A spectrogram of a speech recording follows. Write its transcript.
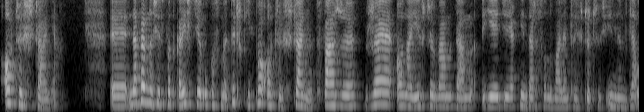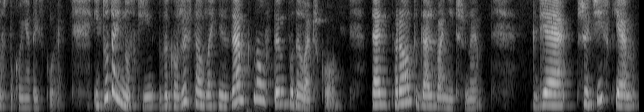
oczyszczania. Y, Na pewno się spotkaliście u kosmetyczki po oczyszczaniu twarzy, że ona jeszcze Wam tam jedzie, jak nie Darsonwalem, to jeszcze czymś innym dla uspokojenia tej skóry. I tutaj Nuski wykorzystał właśnie, zamknął w tym pudełeczku ten prąd galwaniczny, gdzie przyciskiem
